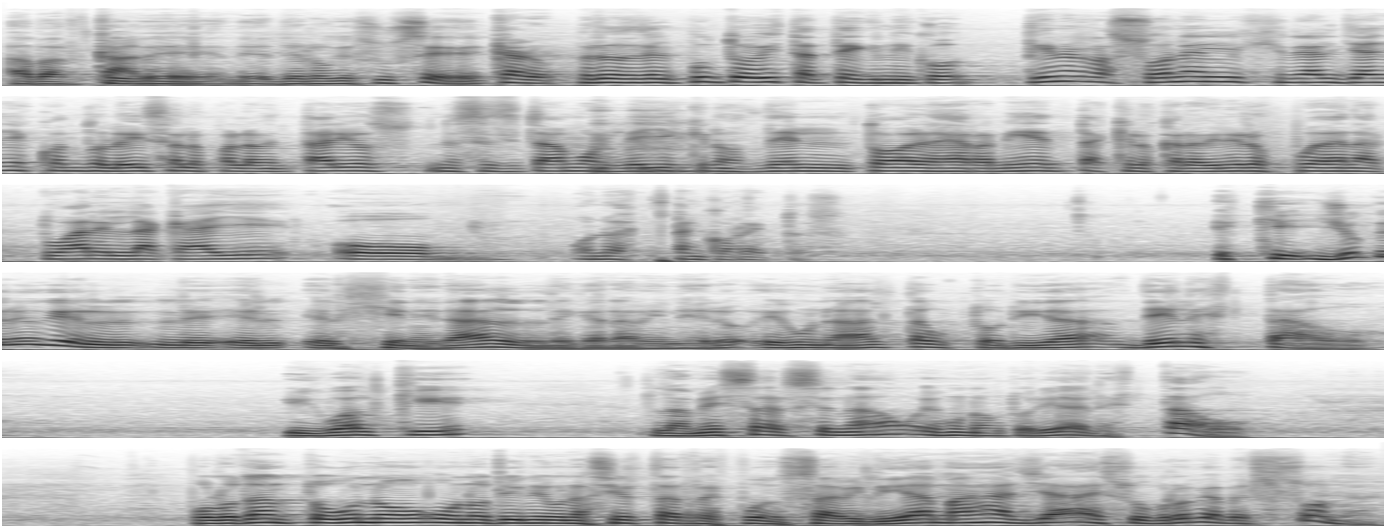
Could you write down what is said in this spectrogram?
a partir de, lo que sucede. Claro, pero desde el punto de vista técnico, ¿tiene razón el general Yáñez cuando le dice a los parlamentarios necesitamos leyes que nos den todas las herramientas, que los carabineros puedan actuar en la calle o, o no es tan correcto eso? Es que yo creo que el, general de Carabineros es una alta autoridad del Estado, igual que la mesa del Senado es una autoridad del Estado. Por lo tanto, uno, tiene una cierta responsabilidad más allá de su propia persona,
